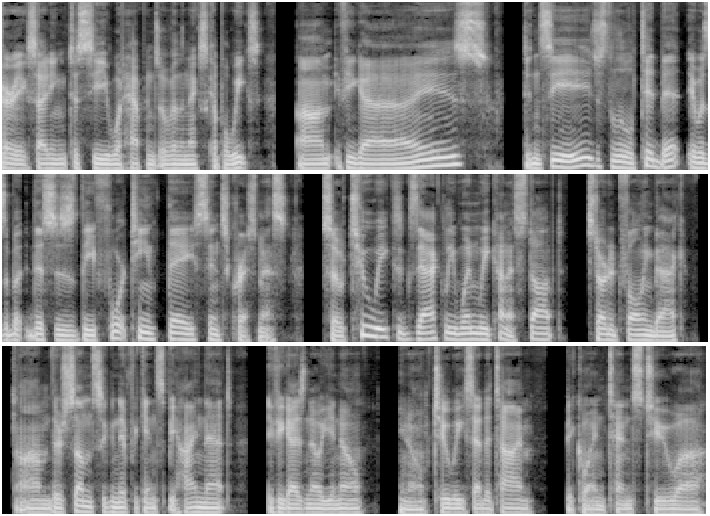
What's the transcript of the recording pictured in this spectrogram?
very exciting to see what happens over the next couple weeks. Um, if you guys didn't see, just a little tidbit, it was about this is the 14th day since Christmas. So two weeks exactly when we kind of stopped, started falling back. Um, there's some significance behind that. If you guys know, you know, you know, two weeks at a time, Bitcoin tends to uh,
